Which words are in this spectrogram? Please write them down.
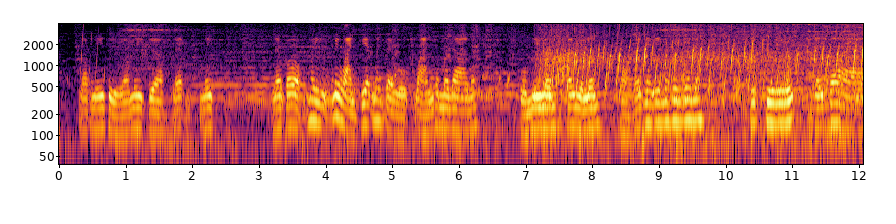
ๆรอบนี้ถือว่าไม่เกลือและไม่แล้วก็ไม่ไม่หวานเจี๊ยบนะแต่หวานธรรมดานะ ผมมีลมไปเหมือนลมขอไว้แค่นี้นะเพื่อนๆนะคือคือบ๊ายบาย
